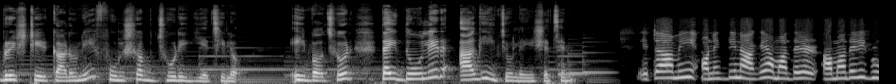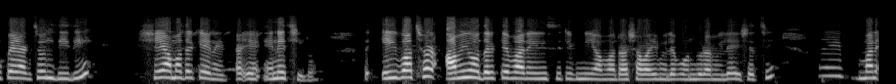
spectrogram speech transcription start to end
বৃষ্টির কারণে ফুল সব ঝরে গিয়েছিল। এই বছর তাই দোলের আগেই চলে এসেছেন। এটা আমি অনেকদিন আগে আমাদের, আমাদেরই গ্রুপের একজন দিদি, সে আমাদেরকে এনে এনেছিল। তো এই বছর আমি ওদেরকে মানে ইনিশিয়েটিভ নিয়ে আমরা সবাই মিলে, বন্ধুরা মিলে এসেছি। মানে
